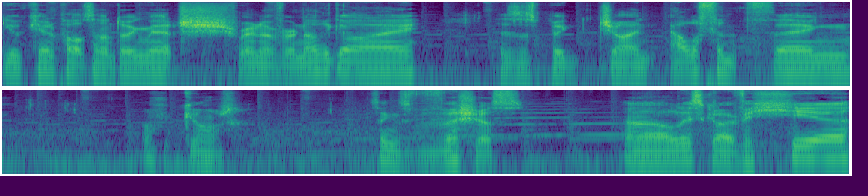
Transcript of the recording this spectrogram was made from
your catapults aren't doing much. Ran over another guy. There's this big giant elephant thing. Oh god. This thing's vicious. Uh, let's go over here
